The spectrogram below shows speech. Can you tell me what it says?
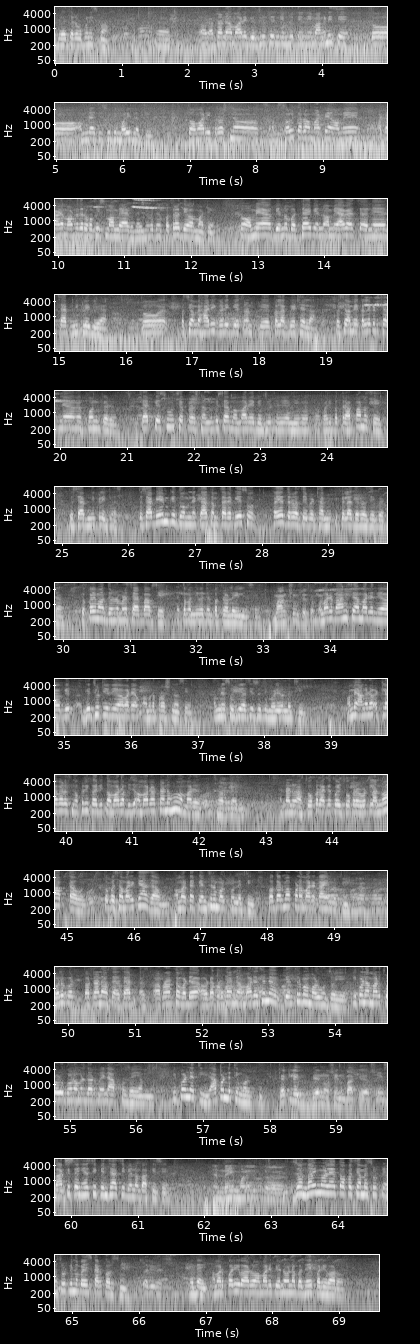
બે હજાર ઓગણીસમાં. અટાણે અમારી ગ્રેજ્યુએટ નિવૃત્તિની માંગણી છે, તો અમને હજી સુધી મળી નથી. તો અમારી પ્રશ્ન સોલ્વ કરવા માટે અમે અટાણે મામલતદાર ઓફિસમાં અમે આવ્યા નિવેદન પત્ર દેવા માટે. તો અમે આ બેનો, બધાય બહેનો અમે આવ્યા છે અને સાહેબ નીકળી ગયા. તો પછી અમે હારી ઘડી બે, ત્રણ કલાક બેઠેલા. પછી અમે કલેક્ટર સાહેબને અમે ફોન કર્યો. સાહેબ કે શું છે પ્રશ્ન? મેં સાહેબ અમારે ગ્રેજ્યુએટની પરિપત્ર આપવાનો છે. તો સાહેબ નીકળી ગયા. તો સાહેબ એમ કીધું અમને કે આ તમે તારે બેસો. કયા દરવાજે બેઠા? મેં કે પેલા દરવાજે બેઠા. તો કઈ વાંધો મને સાહેબ આવશે ને તમારું નિવેદન પત્ર લઈ લેશે. માંગ શું છે અમારે માંગ છે અમારે ગ્રેજ્યુએટની અમારે હમણાં પ્રશ્ન છે. અમને સુધી હજી સુધી મળ્યો નથી. અમે આંગણ એટલા વર્ષ નોકરી કરી તો અમારા બીજા અમારા શું અમારે જવાબદારી? અટાણે છોકરા કે કોઈ છોકરા રોટલા ન આપતા હોય તો પછી અમારે ક્યાં જવું? અમારે કાંઈ પેન્શન મળતું નથી. પગારમાં પણ અમારે કાંઈ નથી. બરાબર? તો અટાણે સાહેબ આપણા તો વડા વડાપ્રધાનને અમારે છે ને પેન્શન પણ મળવું જોઈએ. એ પણ અમારે થોડું ઘણું અમને દર મહિને આપવું જોઈએ અમને. એ પણ નથી આ પણ નથી મળતું. કેટલી બહેનો છે બાકી હશે? બાકી તો એંસી પંચ્યાસી બેનો બાકી છે. નહીં મળે જો નહીં મળે તો પછી અમે ચૂંટણી ચૂંટણીનો બહિષ્કાર કરશું. બધાય. અમારા પરિવારો અમારી બહેનોના બધાય પરિવારો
